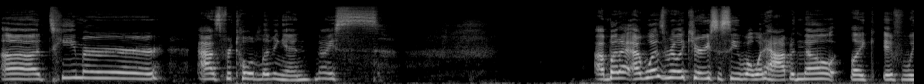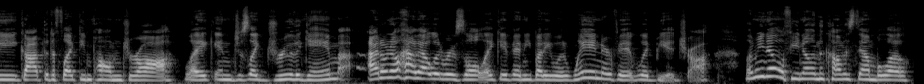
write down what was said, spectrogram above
uh Temur as foretold living end. Nice. Uh, but I, I, was really curious to see what would happen though, like if we got the deflecting palm draw, like and just like drew the game. I don't know how that would result, like if anybody would win or if it would be a draw. Let me know if you know in the comments down below.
